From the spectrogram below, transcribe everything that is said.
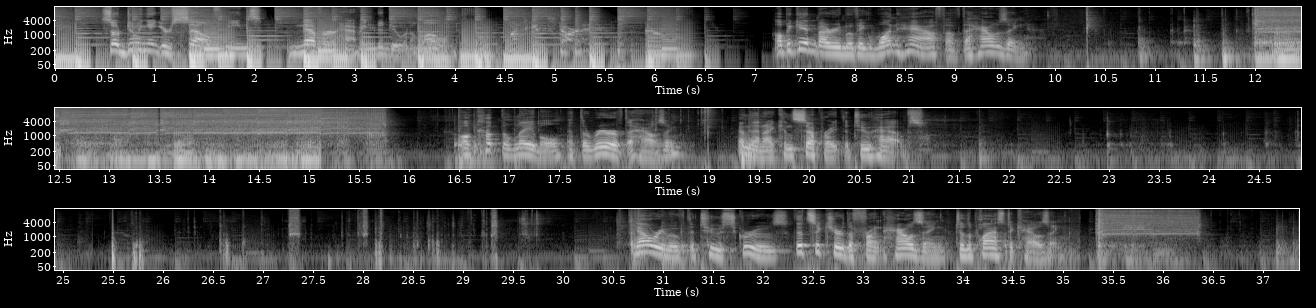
So doing it yourself means never having to do it alone. Let's get started. I'll begin by removing one half of the housing. I'll cut the label at the rear of the housing, and then I can separate the two halves. Now remove the two screws that secure the front housing to the plastic housing.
